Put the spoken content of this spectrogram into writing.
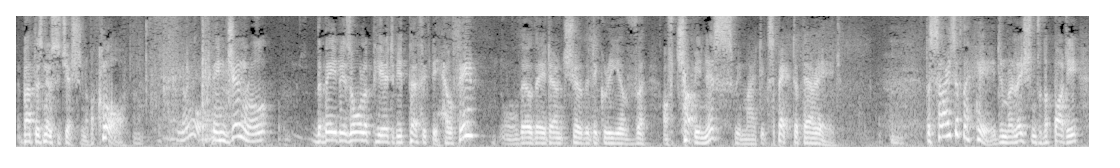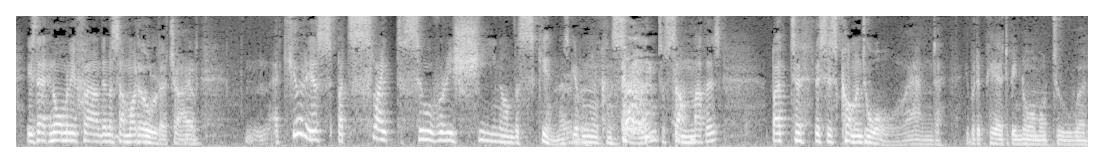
but there's no suggestion of a claw. No. In general, the babies all appear to be perfectly healthy, although they don't show the degree of, uh, of chubbiness we might expect at their age. The size of the head in relation to the body is that normally found in a somewhat older child. A curious but slight silvery sheen on the skin has given concern to some mothers, but uh, this is common to all, and uh, it would appear to be normal to... Uh,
